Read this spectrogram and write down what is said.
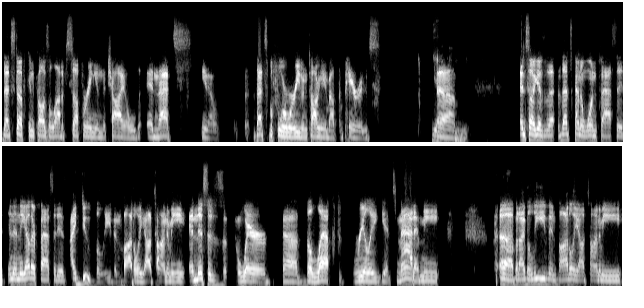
that stuff can cause a lot of suffering in the child and that's you know that's before we're even talking about the parents yeah. Um, and so I guess that, that's kind of one facet. And then the other facet is I do believe in bodily autonomy. And this is where uh, the left really gets mad at me. Uh, but I believe in bodily autonomy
